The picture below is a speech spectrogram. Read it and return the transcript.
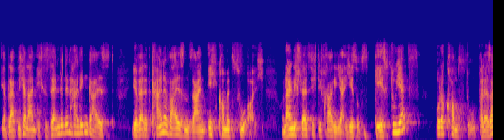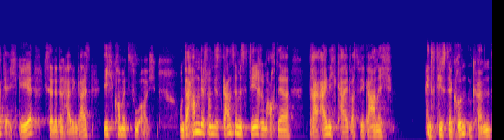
ihr bleibt nicht allein, ich sende den Heiligen Geist, ihr werdet keine Weisen sein, ich komme zu euch. Und eigentlich stellt sich die Frage, ja, Jesus, gehst du jetzt? oder kommst du? Weil er sagt ja, ich gehe, ich sende den Heiligen Geist, ich komme zu euch. Und da haben wir schon dieses ganze Mysterium auch der Dreieinigkeit, was wir gar nicht ins Tiefste ergründen können.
